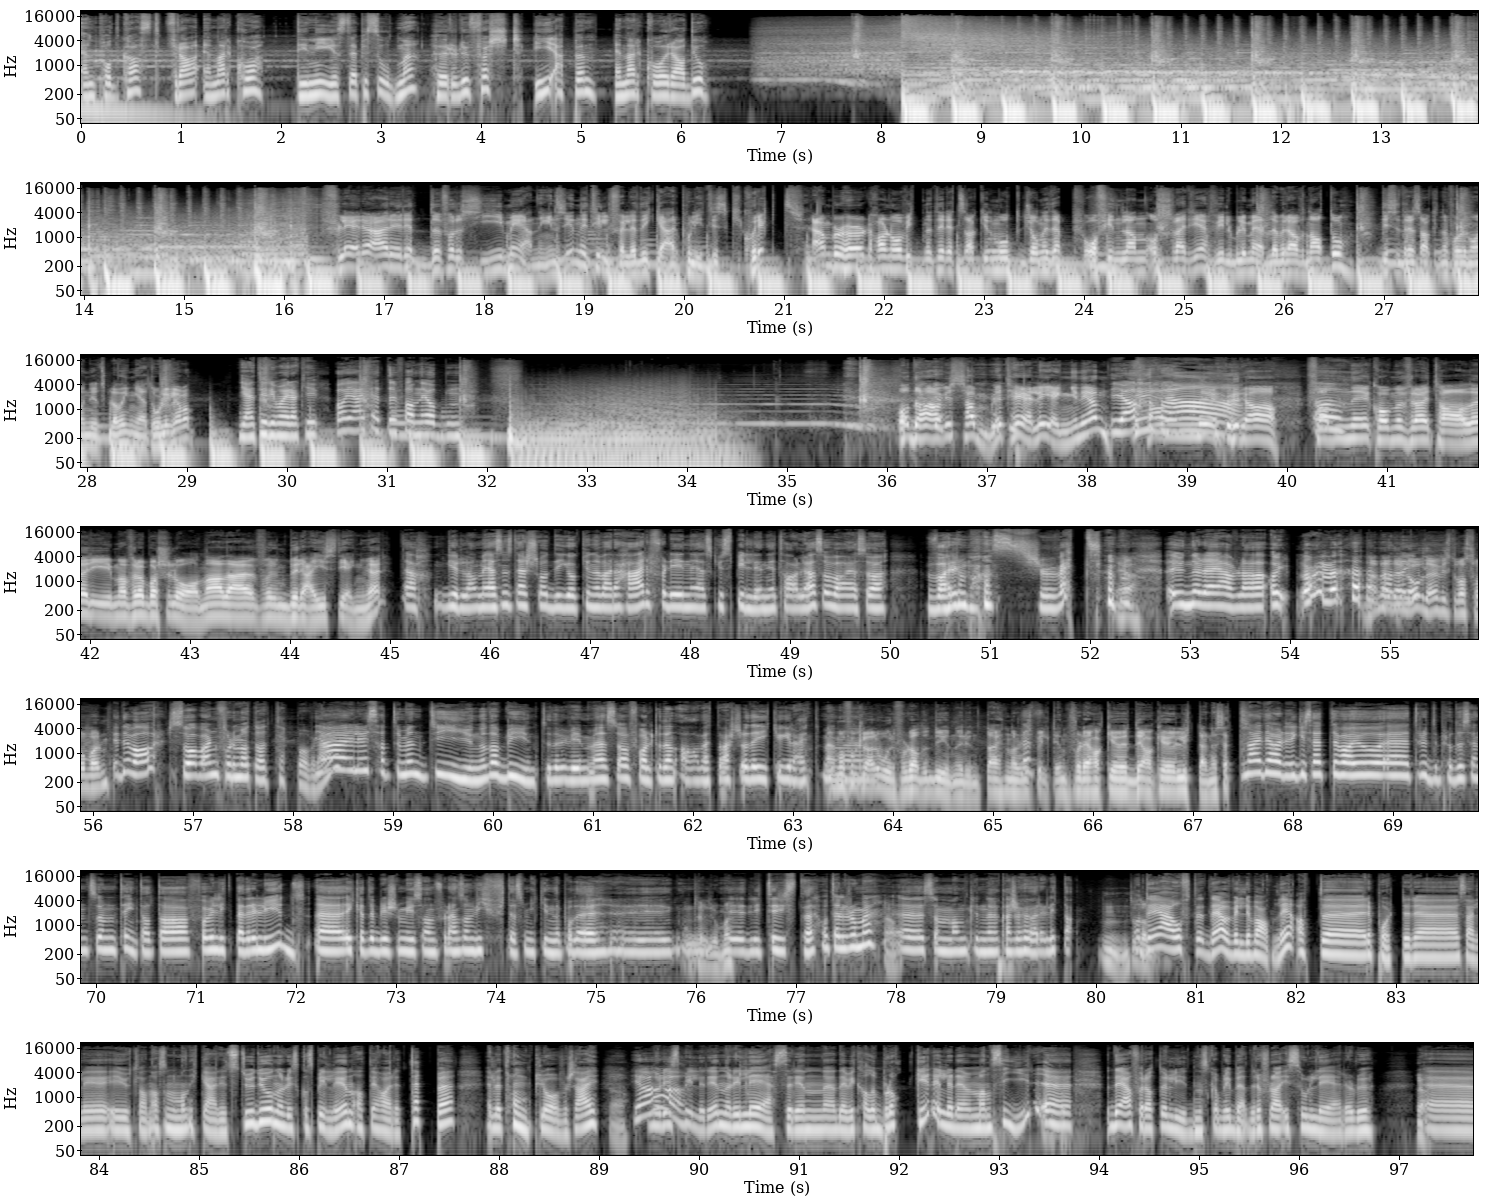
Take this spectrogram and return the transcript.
en podkast fra NRK. De nyeste episodene hører du først i appen NRK Radio. Flere er redde for å si meningen sin i tilfelle det ikke er politisk korrekt. Amber Heard har nå vitnet i rettssaken mot Johnny Depp, og Finland og Sverige vil bli medlemmer av Nato. Disse tre sakene får du nå i nyhetsblanding. Jeg heter Ole Klevan. Jeg heter Rima Iraki. Og jeg heter Fanny Odden. Og da har vi samlet hele gjengen igjen! Ja. Fanny, hurra! Fanny kommer fra Italia, Rima fra Barcelona. Det er for en bereist gjeng vi er. ja, Gudland. Men jeg syns det er så digg å kunne være her, Fordi når jeg skulle spille inn i Italia, så var jeg så varm og svett Ja. under det jævla Oi! Nei, nei, det er lov, det, hvis du var så varm. Det var så varmt. For du måtte ha et teppe over deg? Ja, eller vi satt jo med en dyne, da begynte det vi med, så falt jo den av etter hvert, så det gikk jo greit. Men, Du må eh, forklare hvorfor du hadde dyne rundt deg når du Det- spilte inn, for det har ikke, det har ikke lytterne sett. Nei, det har dere ikke sett. Det var jo eh, Trude-produsent som tenkte at da får vi litt bedre lyd. Eh, ikke at det blir så mye sånn, for det er en sånn vifte som gikk inne på det eh, eh, litt triste hotellrommet. Ja. eh, som man kunne kanskje høre litt, da. Mm, Og det er, ofte, det er jo veldig vanlig at uh, reportere, særlig i utlandet, altså når man ikke er i et studio, når de skal spille inn, at de har et teppe eller et håndkle over seg. Ja. Når de spiller inn, når de leser inn eh, det vi kaller blokker, eller det man sier. Uh, det er for at lyden skal bli bedre, for da isolerer du. Ja.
